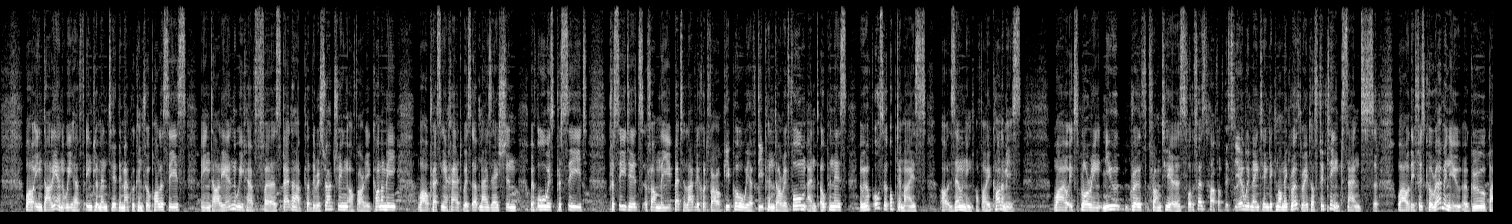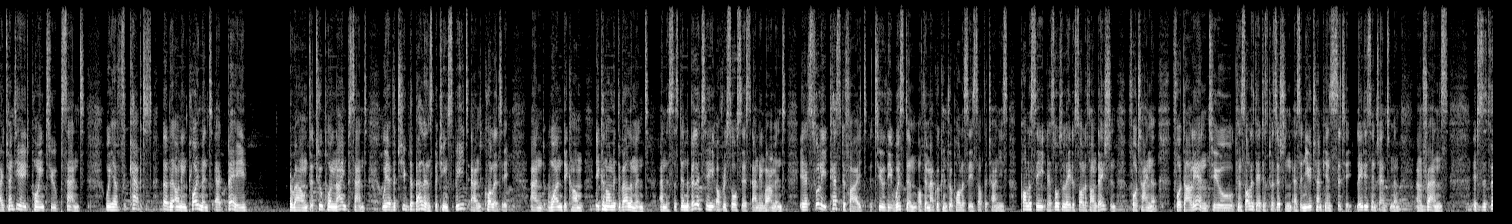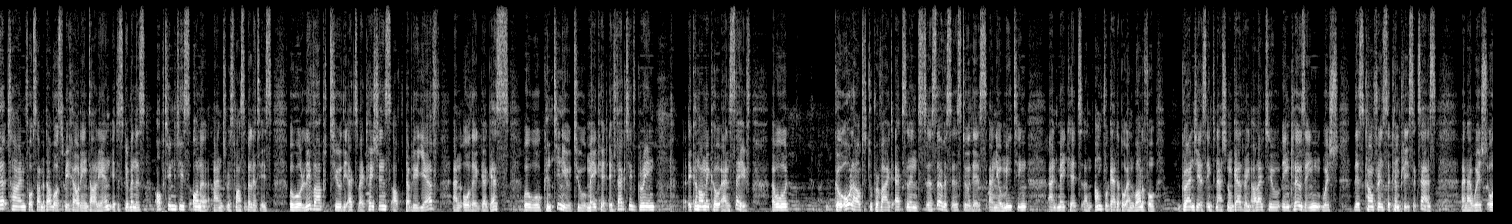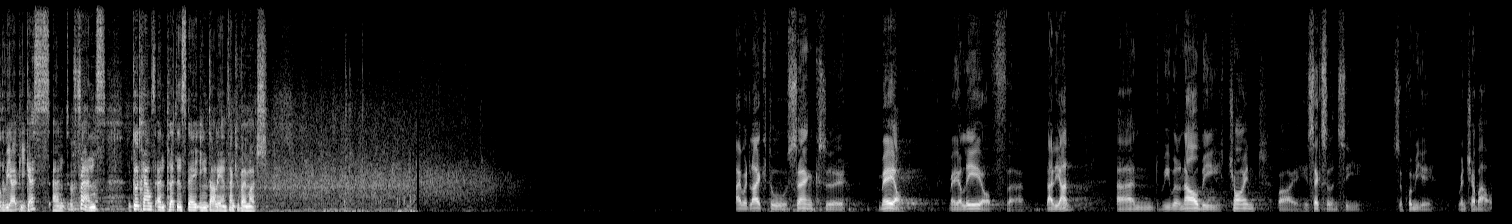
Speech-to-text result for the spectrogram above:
While in Dalian, we have implemented the macro control policies. In Dalian, we have uh, sped up the restructuring of our economy while pressing ahead with urbanization. We have always proceed, proceeded from the better livelihood for our people. We have deepened our reform and openness. And we have also optimized our zoning of our economies while exploring new growth frontiers. For the first half of this year, we maintained the economic growth rate of 15%, while the fiscal revenue uh, grew by 28.2%. We have kept urban unemployment at bay around 2.9%. We have achieved a balance between speed and quality and one become economic development and the sustainability of resources and environment. It has fully testified to the wisdom of the macro control policies of the Chinese policy. It has also laid a solid foundation for China, for Dalian to consolidate its position as a new champion city. Ladies and gentlemen and friends, it is the third time for Summer Davos to be held in Dalian. It has given us opportunities, honor, and responsibilities. We will live up to the expectations of WEF and all the guests. We will continue to make it effective, green, economical, and safe. We will go all out to provide excellent uh, services to this annual meeting and make it an unforgettable and wonderful grandiose international gathering. I'd like to, in closing, wish this conference a complete success. And I wish all the VIP guests and friends good health and pleasant stay in Dalian. Thank you very much. I would like to thank the Mayor, Mayor Lee of uh, Dalian, and we will now be joined by His Excellency the Premier Wen Jiabao.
